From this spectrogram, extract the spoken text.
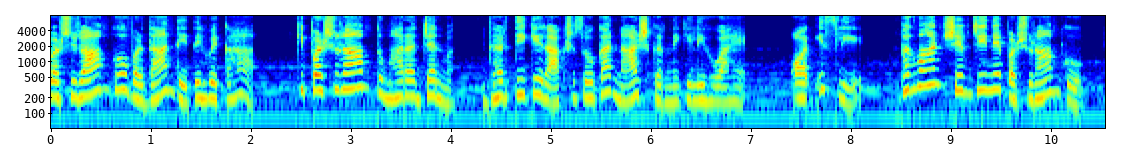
परशुराम को वरदान देते हुए कहा कि परशुराम तुम्हारा जन्म धरती के राक्षसों का नाश करने के लिए हुआ है और इसलिए भगवान शिवजी ने परशुराम को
